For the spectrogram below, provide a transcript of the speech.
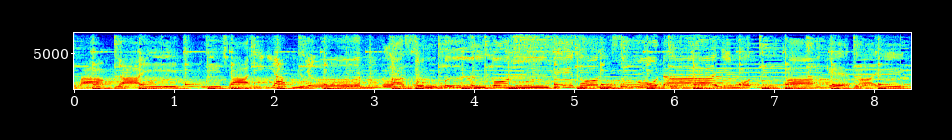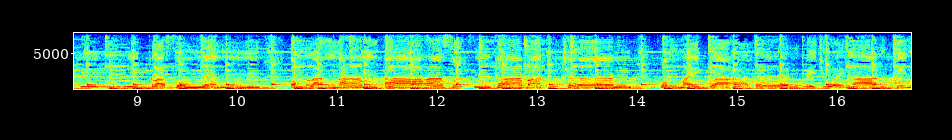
ครามใจ พี่ชายยับเยิน กระสุนปืนกลที่ทนสู้ได้หมดทางแก้ไขคือกระสุนเงิน ต้องหลังน้ำตาสุดคาบัดเชิญ คงไม่กล้าเดินไปช่วยงานกิน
